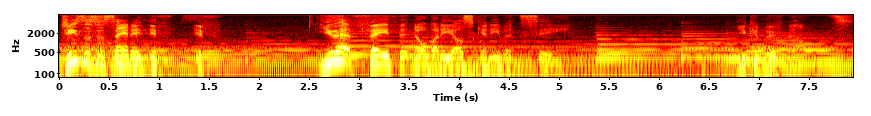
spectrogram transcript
Jesus is saying, if, if you have faith that nobody else can even see, you can move mountains.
